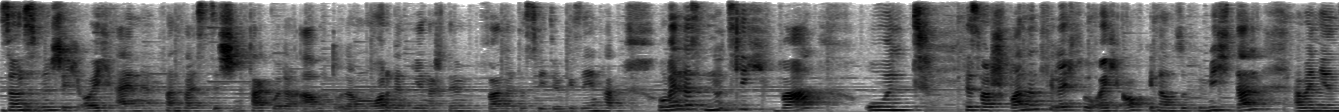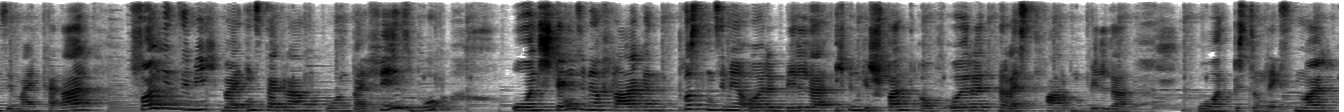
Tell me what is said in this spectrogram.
Sonst wünsche ich euch einen fantastischen Tag oder Abend oder Morgen, je nachdem, wann ihr das Video gesehen habt. Und wenn das nützlich war und es war spannend, vielleicht für euch auch, genauso für mich, dann abonnieren Sie meinen Kanal, folgen Sie mich bei Instagram und bei Facebook und stellen Sie mir Fragen, posten Sie mir eure Bilder. Ich bin gespannt auf eure Restfarbenbilder und bis zum nächsten Mal.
